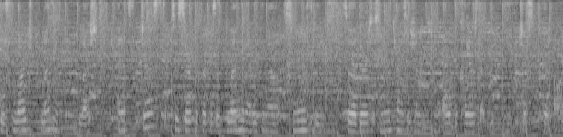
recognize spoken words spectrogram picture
This large blending blush and it's just to serve the purpose of blending everything out smoothly so that there is a smooth transition between all of the colors that we, we just put on.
